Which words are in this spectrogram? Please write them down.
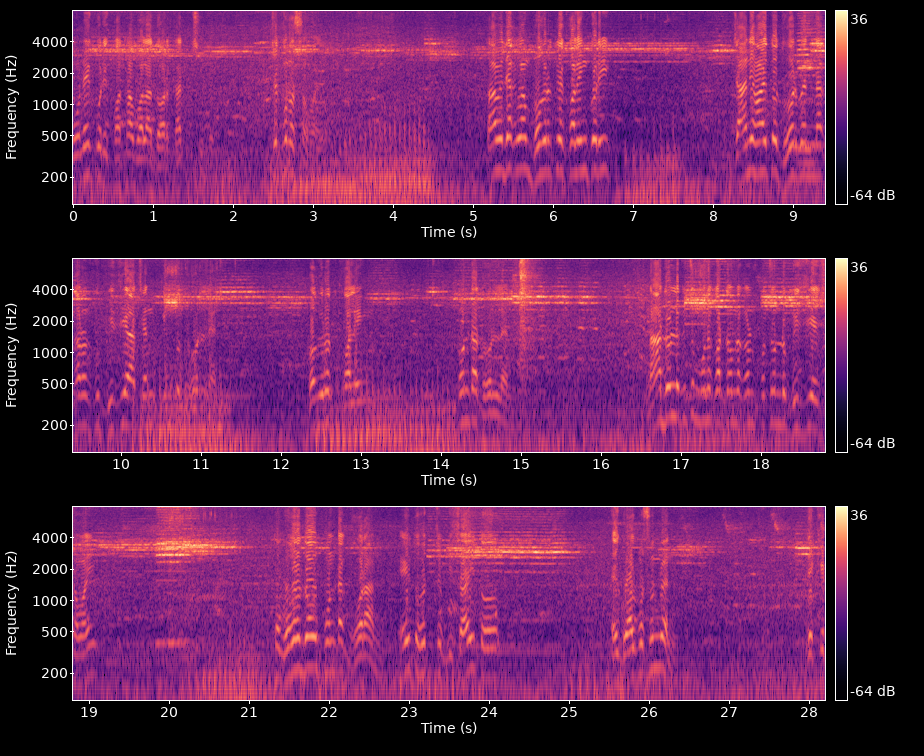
মনে করি কথা বলা দরকার ছিল। যে কোনো সময়। তা আমি দেখলাম ভোগরতকে কলিং করি। জানি হয়তো ধরবেন না, কারণ খুব বিজি আছেন, কিন্তু ধরলেন। ভগীরথ কলিং ফোনটা ধরলেন। না ধরলে কিছু মনে করতাম না, কারণ প্রচণ্ড বিজি এই সময়। তো ভগীরথবাবু ফোনটা ঘোরান। এই তো হচ্ছে বিষয়, তো এই গল্প শুনবেন? দেখে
